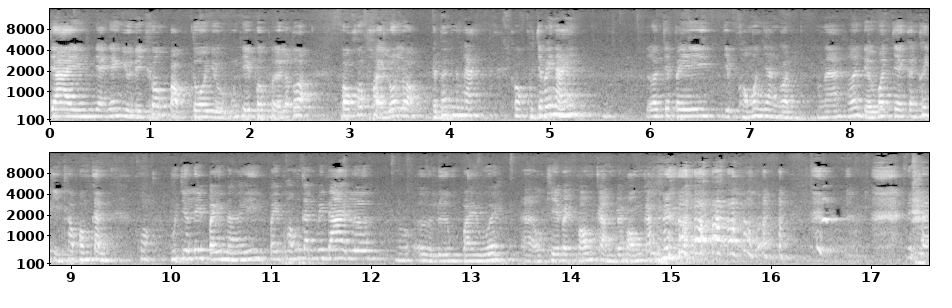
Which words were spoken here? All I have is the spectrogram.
ใจยังยังอยู่ในช่วงปรับตัวอยู่บางทีเผลอๆแล้วก็พอเขาถอยรถเราเดี๋ยวแป๊บนึงนะก็คุณจะไปไหน เราจะไปหยิบของบางอย่างก่อนนะแล้วเดี๋ยวมาเจอกันค่อยกินข้าวพร้อมกันบอกคุณจะรีบไปไหน ไปพร้อมกันไม่ได้เลยเออลืมไปเว้ยอ่าโอเคไปพร้อมกันไปพร้อมกันเนี่ย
